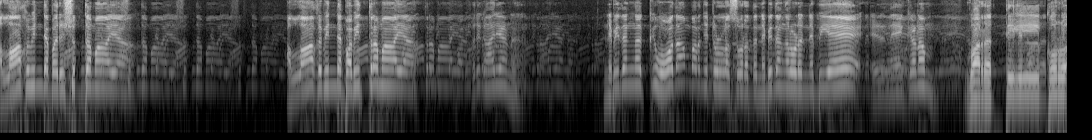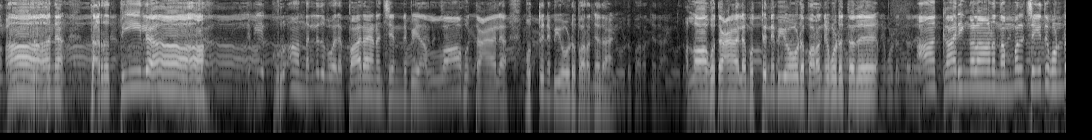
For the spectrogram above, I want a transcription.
അള്ളാഹുവിന്റെ പരിശുദ്ധമായ അള്ളാഹുവിന്റെ പവിത്രമായ ഒരു കാര്യമാണ് നബിതങ്ങൾക്ക് ഓതാൻ പറഞ്ഞിട്ടുള്ള സൂറത്ത് നബിതങ്ങളോട് നബിയെ എഴുന്നേക്കണം വറത്തിൽ ഖുർആന തർത്തീല. നബിയെ ഖുർആൻ നല്ലതുപോലെ പാരായണം ചെയ്യണം നബി അള്ളാഹു താല മുത്തുനബിയോട് പറഞ്ഞതാണ്. അള്ളാഹു താല മുത്തുനബിയോട് പറഞ്ഞു കൊടുത്തത് ആ കാര്യങ്ങളാണ് നമ്മൾ ചെയ്തുകൊണ്ട്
